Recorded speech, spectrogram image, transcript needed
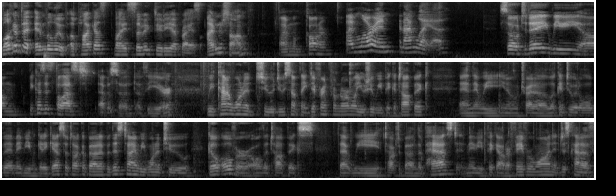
Welcome to In the Loop, a podcast by Civic Duty at Rice. I'm Nishant. I'm Connor. I'm Lauren. And I'm Leia. So today we, um, because it's the last episode of the year, we kind of wanted to do something different from normal. Usually we pick a topic and then we, you know, try to look into it a little bit, maybe even get a guest to talk about it. But this time we wanted to go over all the topics that we talked about in the past and maybe pick out our favorite one and just kind of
